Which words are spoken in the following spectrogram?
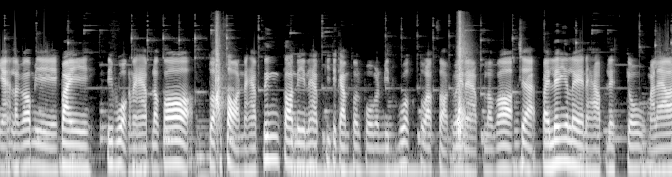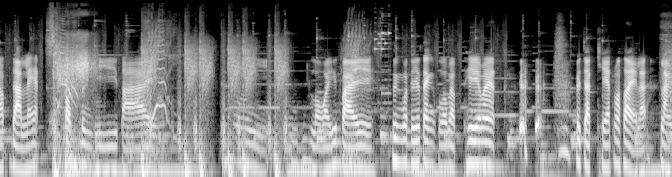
เงี้ยแล้วก็มีใบตีบวกนะครับ แล้วก็ตัวอักษรนะครับ ซึ่งตอนนี้นะครับกิจกรรมโซนโฟมันมีพวกตัวอักษรด้วยนะครับ แล้วก็จะไปเล่นกันเลยนะครับ let's go มาแล้วครับด่านแรกตบหนึ่งทีตายนี่ลอยขึ้นไป ซึ่งวันนี้แต่งตัวแบบเท่มาก ไปจัดแคสมาใส่ละ หลัง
